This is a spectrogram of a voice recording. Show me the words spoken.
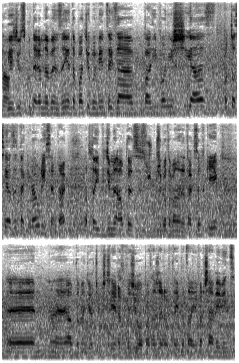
no. jeździł skuterem na benzynie, to płaciłby więcej za paliwo niż ja podczas jazdy takim Aurisem, tak? A tutaj widzimy, auto jest już przygotowane do taksówki. E, auto będzie oczywiście rozwoziło pasażerów tutaj po całej Warszawie, więc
